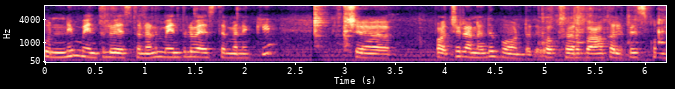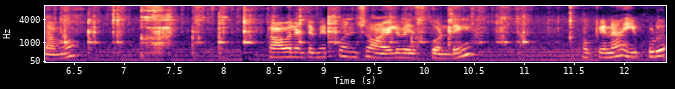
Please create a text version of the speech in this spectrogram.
కొన్ని మెంతులు వేస్తున్నాను. మెంతులు వేస్తే మనకి చ పచ్చడి అనేది బాగుంటుంది. ఒకసారి బాగా కలిపేసుకుందాము. కావాలంటే మీరు కొంచెం ఆయిల్ వేసుకోండి. ఓకేనా? ఇప్పుడు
